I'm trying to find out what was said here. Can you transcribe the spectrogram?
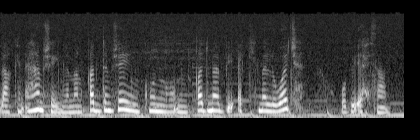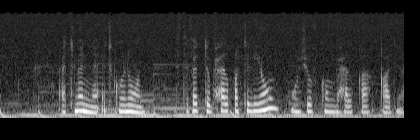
لكن أهم شيء لما نقدم شيء نكون نقدمه بأكمل وجه وبإحسان. أتمنى تكونون استفدتوا بحلقة اليوم ونشوفكم بحلقة قادمة.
